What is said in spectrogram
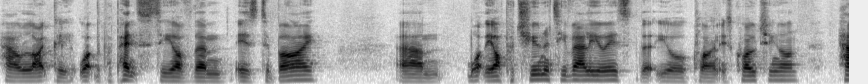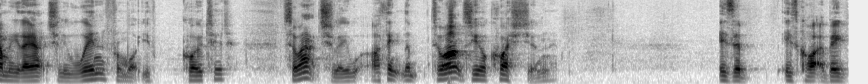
how likely, what the propensity of them is to buy, um, what the opportunity value is that your client is quoting on, how many they actually win from what you've quoted. So actually, I think the, to answer your question is a is quite a big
